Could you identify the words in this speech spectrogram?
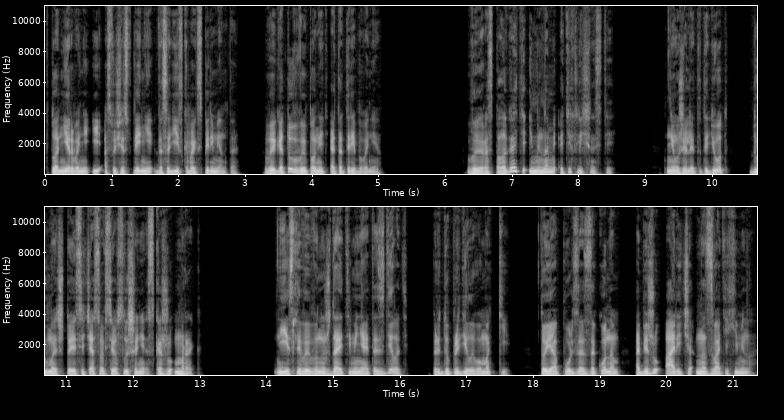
в планировании и осуществлении досадийского эксперимента. Вы готовы выполнить это требование? Вы располагаете именами этих личностей? Неужели этот идиот думает, что я сейчас во всеуслышание скажу «мрек»? Если вы вынуждаете меня это сделать, предупредил его Макки, то я, пользуясь законом, обижу Арича назвать их имена.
